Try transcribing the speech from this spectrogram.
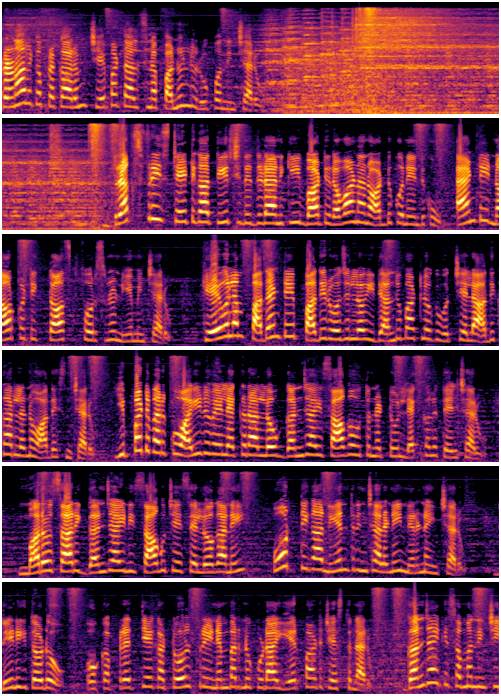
ప్రణాళిక ప్రకారం చేపట్టాల్సిన పనులను రూపొందించారు. డ్రగ్స్ ఫ్రీ స్టేట్గా తీర్చిదిద్దడానికి వాటి రవాణాను అడ్డుకునేందుకు యాంటీ నార్కోటిక్ టాస్క్ ఫోర్స్ను నియమించారు. కేవలం పదంటే పది రోజుల్లో ఇది అందుబాటులోకి వచ్చేలా అధికారులను ఆదేశించారు. ఇప్పటి వరకు ఐదు వేల ఎకరాల్లో గంజాయి సాగవుతున్నట్టు లెక్కలు తేల్చారు. మరోసారి గంజాయిని సాగు చేసేలోగానే పూర్తిగా నియంత్రించాలని నిర్ణయించారు. దీనికి తోడు ఒక ప్రత్యేక టోల్ ఫ్రీ నెంబర్ను కూడా ఏర్పాటు చేస్తున్నారు. గంజాయికి సంబంధించి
